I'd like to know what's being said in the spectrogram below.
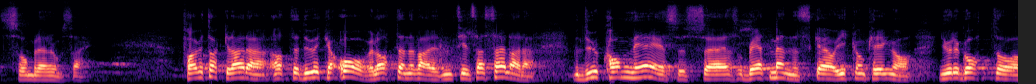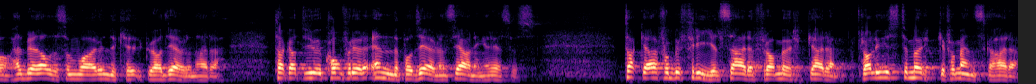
som brer om seg. Far, vi takker deg at du ikke har overlatt denne verden til seg selv. Herre. Men du kom ned, Jesus, eh, og ble et menneske og gikk omkring og gjorde godt og helbredet alle som var underkua av djevelen, Herre. Takk at du kom for å gjøre ende på djevelens gjerninger, Jesus. Takk deg for befrielse, Herre, fra mørket, Herre. Fra lys til mørke for mennesket, Herre.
